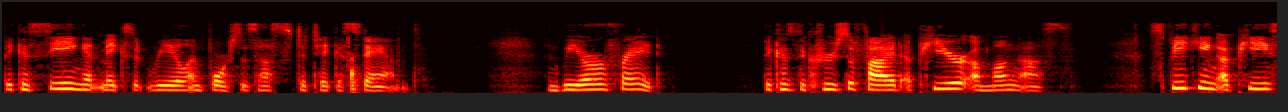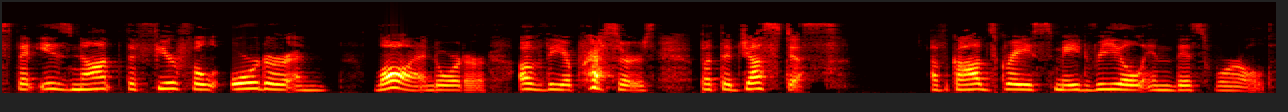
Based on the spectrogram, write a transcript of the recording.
because seeing it makes it real and forces us to take a stand. And we are afraid because the crucified appear among us, speaking a peace that is not the fearful order and law and order of the oppressors, but the justice of God's grace made real in this world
